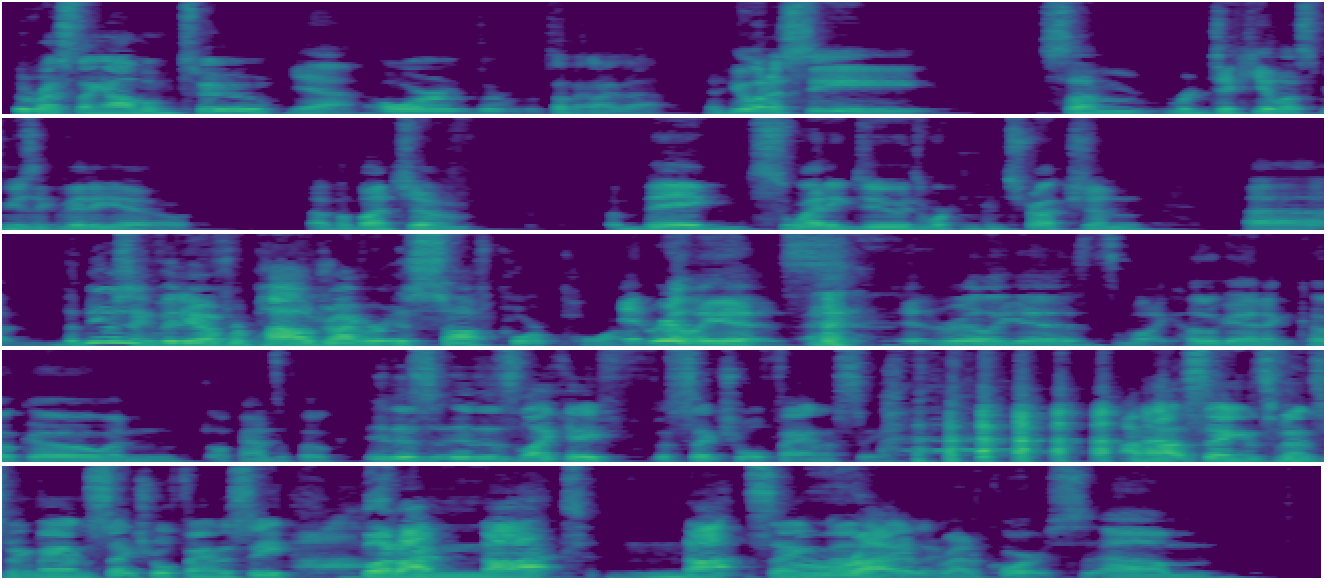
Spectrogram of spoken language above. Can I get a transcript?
the wrestling album two, Yeah. or the, something like that. If you want to see some ridiculous music video of a bunch of big sweaty dudes working construction, uh, The music video for Pile Driver is softcore porn. it really is. it really is. It's like Hogan and Koko and all kinds of folk. it is. It is like a sexual fantasy. I'm not saying it's Vince McMahon's sexual fantasy, but I'm not not saying that right, either. right, of course. Um,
